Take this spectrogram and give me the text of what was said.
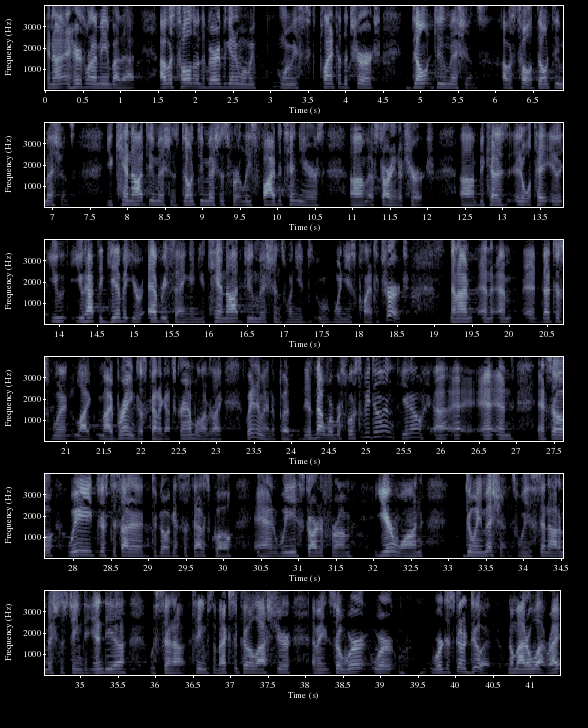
And, I, and here's what I mean by that. I was told at the very beginning when we, when we planted the church, don't do missions. I was told, don't do missions. You cannot do missions. Don't do missions for at least five to 10 years um, of starting a church. Um, because it will take it, you. You have to give it your everything, and you cannot do missions when you when you plant a church. And I'm and, and that just went like my brain just kind of got scrambled. I was like, wait a minute, but isn't that what we're supposed to be doing? You know, uh, and, and and so we just decided to go against the status quo, and we started from year one doing missions. We sent out a missions team to India. We sent out teams to Mexico last year. I mean, so we're we're we're just going to do it no matter what, right?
